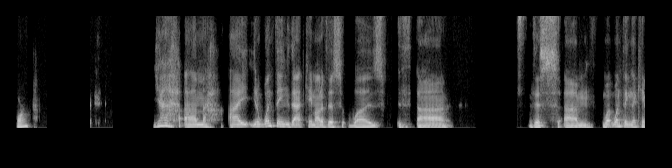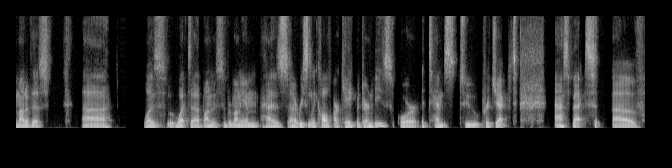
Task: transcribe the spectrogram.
form? Yeah, um, I you know one thing that came out of this was uh, this um, what one thing that came out of this uh, was what uh, Banu Subramaniam has uh, recently called archaic modernities, or attempts to project aspects of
